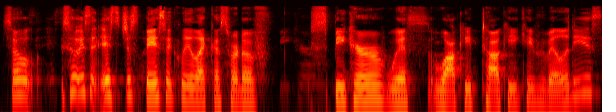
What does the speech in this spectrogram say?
So, so is it? It's just basically like a sort of speaker with walkie-talkie capabilities.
